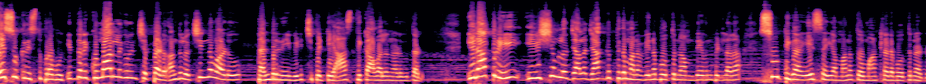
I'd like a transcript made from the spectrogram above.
యేసుక్రీస్తు ప్రభు ఇద్దరి కుమారుల గురించి చెప్పాడు. అందులో చిన్నవాడు తండ్రిని విడిచిపెట్టి ఆస్తి కావాలని అడుగుతాడు. ఈ రాత్రి ఈ విషయంలో చాలా జాగ్రత్తగా మనం వినబోతున్నాం. దేవుని బిడ్డలారా సూటిగా ఏసయ్య మనతో మాట్లాడబోతున్నాడు.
